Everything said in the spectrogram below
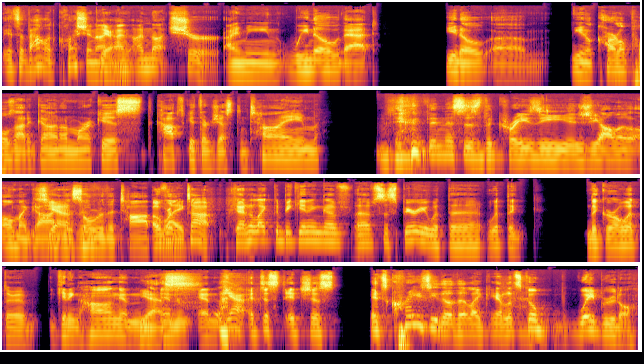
it's a valid question. I, Yeah. I'm I'm not sure. I mean, we know that you know um, you know Carlo pulls out a gun on Marcus. The cops get there just in time. Then, then this is the crazy Giallo. Oh my god, Yeah, this over the top, over like, the top, kind of like the beginning of of Suspiria with the with the the girl with the getting hung and Yes. and and yeah, it just it just It's crazy though that like yeah, let's go way brutal.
